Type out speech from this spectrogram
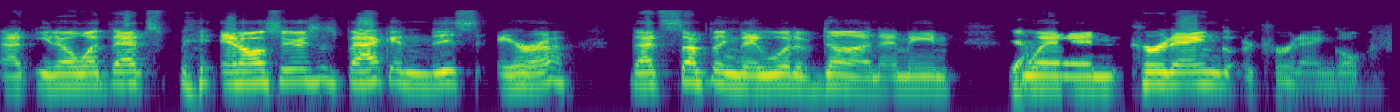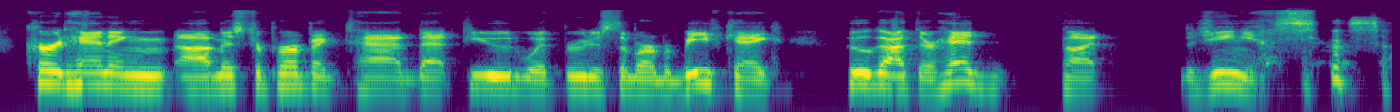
Uh, you know what? That's in all seriousness, back in this era, that's something they would have done. I mean, Yeah. when Kurt Angle, or Kurt Angle, Curt Hennig, uh, Mr. Perfect had that feud with Brutus the Barber Beefcake, who got their head cut, the genius. so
